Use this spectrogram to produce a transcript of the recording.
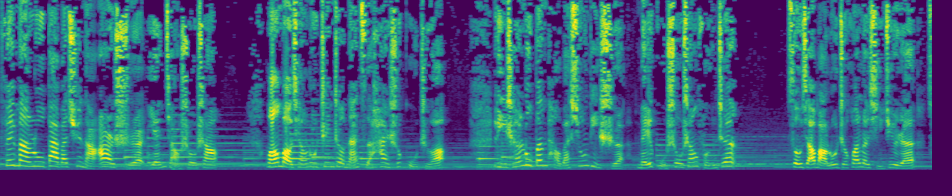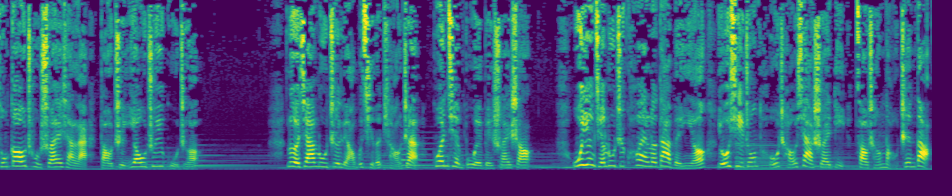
飞曼录《爸爸去哪儿二》时眼角受伤，王宝强录《真正男子汉》时骨折，李晨录《奔跑吧兄弟》时眉骨受伤缝针。宋小宝录制《欢乐喜剧人》，从高处摔下来，导致腰椎骨折；乐嘉录制《了不起的挑战》，关键部位被摔伤；吴映洁录制《快乐大本营》，游戏中头朝下摔地，造成脑震荡。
